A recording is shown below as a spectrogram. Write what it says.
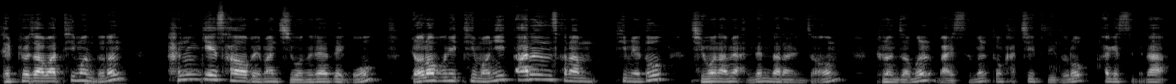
대표자와 팀원들은 한 개 사업에만 지원을 해야 되고 여러분이 팀원이 다른 사람 팀에도 지원하면 안 된다라는 점 그런 점을 말씀을 또 같이 드리도록 하겠습니다.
